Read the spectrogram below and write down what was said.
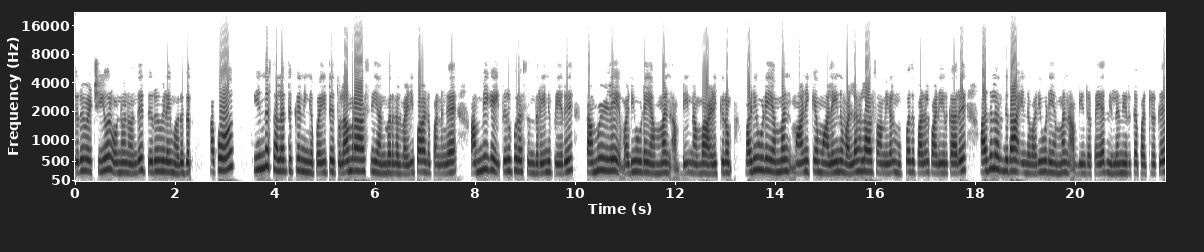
திருவெற்றியூர் ஒன்று வந்து திருவிடை மருதூர் அப்போ இந்த ஸ்தலத்துக்கு நீங்க போயிட்டு துலாம் ராசி அன்பர்கள் வழிபாடு பண்ணுங்க. அம்பிகை திருப்புர சுந்தரின்னு பேரு. தமிழ்லே வடிவுடை அம்மன் அப்படின்னு நம்ம அழைக்கிறோம். வடிவுடையம்மன் மாணிக்க மாலைன்னு வல்லகலார் சுவாமிகள் முப்பது பாடல் பாடியிருக்காரு. அதுல இருந்துதான் இந்த வடிவுடையம்மன் அப்படின்ற பெயர் நிலைநிறுத்தப்பட்டிருக்கு.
